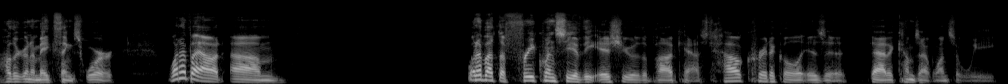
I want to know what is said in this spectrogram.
how they're going to make things work. What about um, what about the frequency of the issue of the podcast? How critical is it that it comes out once a week?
